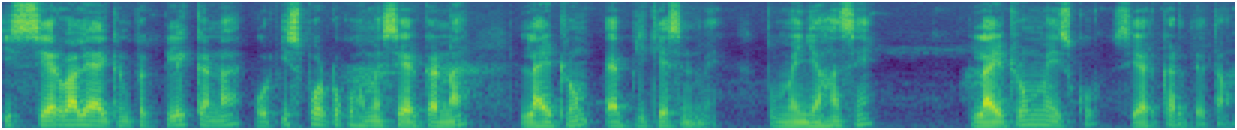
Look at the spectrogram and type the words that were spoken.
इस शेयर वाले आइकन पर क्लिक करना है और इस फ़ोटो को हमें शेयर करना है लाइट रूम एप्लीकेशन में। तो मैं यहाँ से लाइट रूम में इसको शेयर कर देता हूँ।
